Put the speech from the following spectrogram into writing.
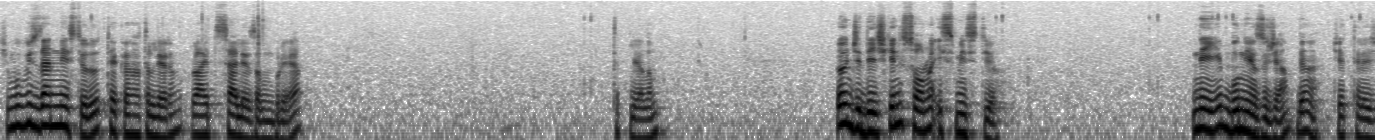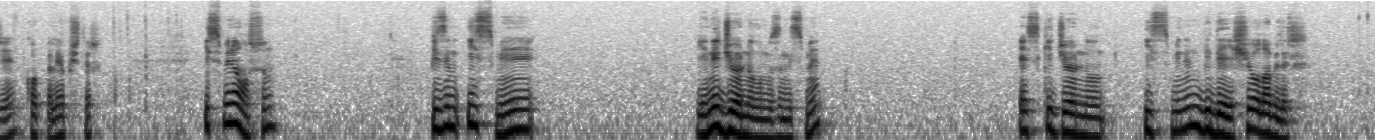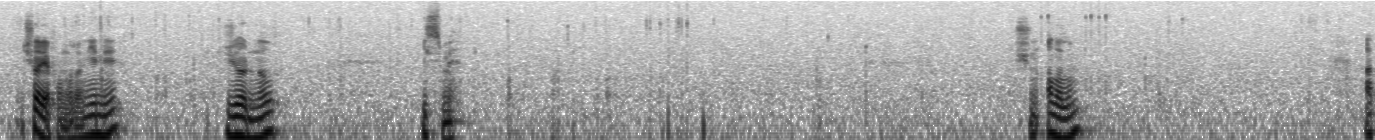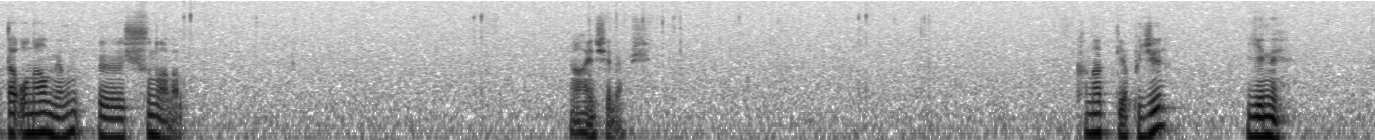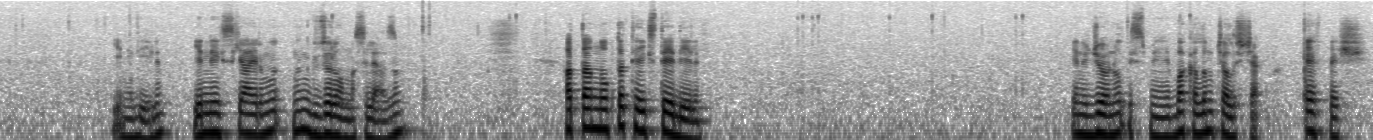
Şimdi bu bizden ne istiyordu? Tekrar hatırlayalım. Write cell yazalım buraya. Tıklayalım. Önce değişkeni sonra ismi istiyor. Neyi? Bunu yazacağım değil mi? Ctrl kopyala yapıştır. İsmi ne olsun? Bizim ismi yeni journal'ımızın ismi eski journal'ın isminin bir değişiği olabilir. Şöyle yapalım o zaman. Yeni journal ismi. Şunu alalım. Hatta onu almayalım. e, şunu alalım. Ha, Aynı şeylermiş. Kanat yapıcı yeni. Yeni diyelim. Yeni eski ayrımının güzel olması lazım. Hatta nokta txt diyelim. Yeni journal ismi. Bakalım çalışacak mı? F5.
